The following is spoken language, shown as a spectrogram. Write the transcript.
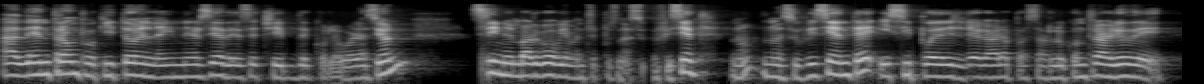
adentra un poquito en la inercia de ese chip de colaboración, sin embargo, obviamente, pues no es suficiente, ¿no? No es suficiente y sí puede llegar a pasar lo contrario de,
